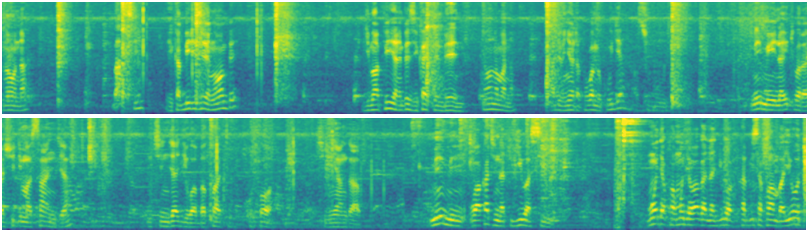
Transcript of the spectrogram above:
unaona. Basi ikabidi zile ng'ombe Jumapili anambia zikae pembeni, unaona maana? Hadi wenyewe atapokuwa amekuja asubuhi. Mimi naitwa Rashidi Masanja, mchinjaji wa BAKWATA mkoa Shinyanga hapo. Mimi wakati napigiwa simu moja kwa moja waga najua kabisa kwamba yote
